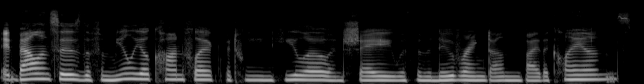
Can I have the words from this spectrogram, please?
It balances the familial conflict between Hilo and Shae with the maneuvering done by the clans.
